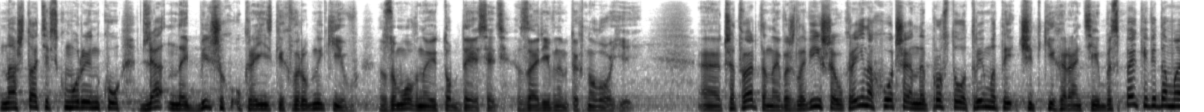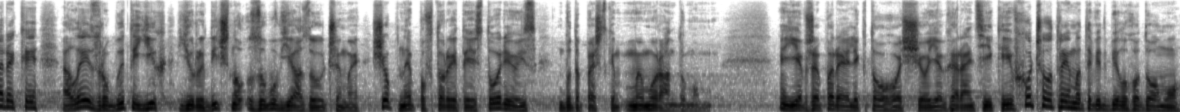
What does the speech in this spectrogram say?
на штатівському ринку для найбільших українських виробників з умовної топ 10 за рівнем технологій. Е, Четверте, найважливіше, Україна хоче не просто отримати чіткі гарантії безпеки від Америки, але й зробити їх юридично зобов'язуючими, щоб не повторити історію із Будапештським меморандумом. Є вже перелік того, що як гарантії Київ хоче отримати від Білого Дому.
